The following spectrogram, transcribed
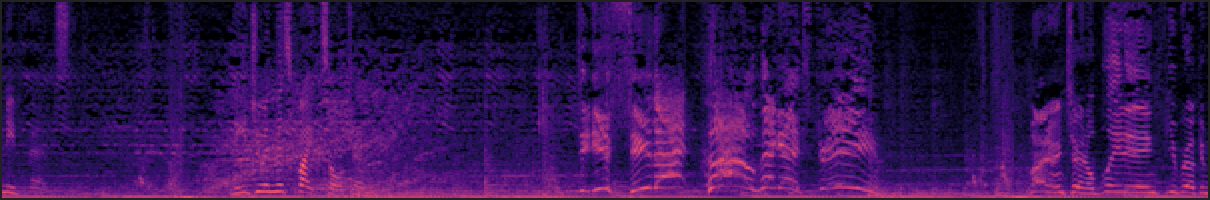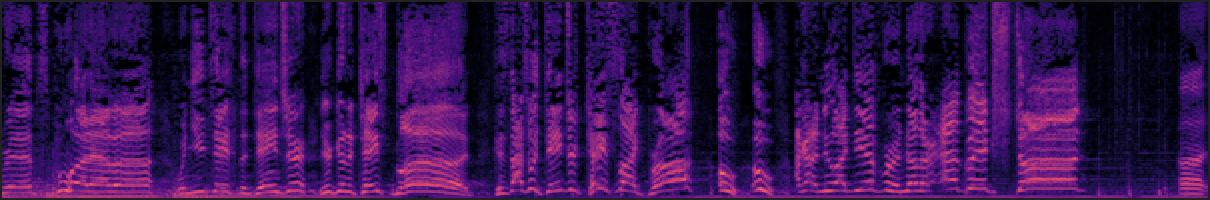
You need meds. Need you in this fight, soldier. Did you see that? Oh, mega extreme! Minor internal bleeding, few broken ribs, whatever. When you taste the danger, you're gonna taste blood. Cause that's what danger tastes like, bruh! Oh, oh, I got a new idea for another epic stunt! Uh,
